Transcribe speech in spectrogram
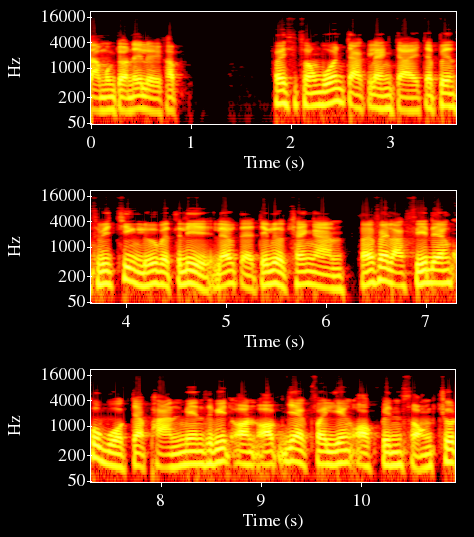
ตามวงจรได้เลยครับ ไฟ 12 โวลต์จากแหล่งจ่ายจะเป็นสวิตชิ่งหรือแบตเตอรี่ แล้วแต่จะเลือกใช้งาน สายไฟหลักสีแดงคู่บวกจะผ่านเมนสวิตช์ออนออฟแยกไฟเลี้ยงออกเป็น 2 ชุด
